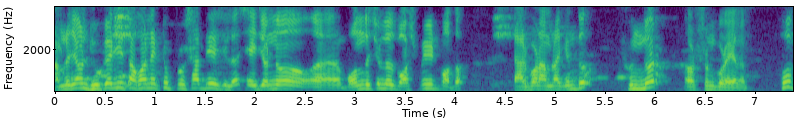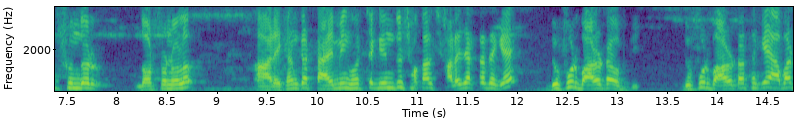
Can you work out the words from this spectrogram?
আমরা যখন ঢুকেছি তখন একটু প্রসাদ দিয়েছিল, সেই জন্য বন্ধ ছিল দশ মিনিট মতো। তারপর আমরা কিন্তু সুন্দর দর্শন করে এলাম। খুব সুন্দর দর্শন হলো। আর এখানকার টাইমিং হচ্ছে কিন্তু সকাল সাড়ে চারটা থেকে দুপুর বারোটা অবধি। দুপুর বারোটা থেকে আবার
